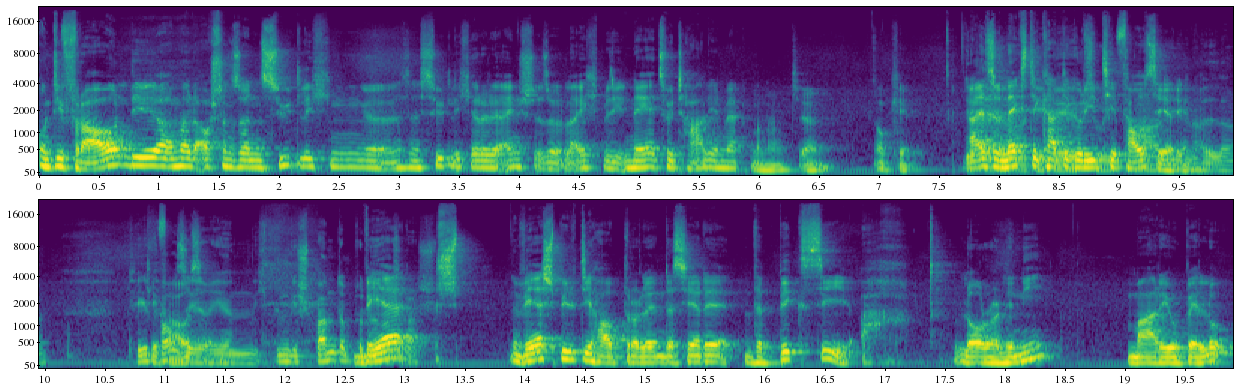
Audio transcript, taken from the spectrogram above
und die Frauen, die haben halt auch schon so einen südlichen, äh, südlichere Einstellung, so leicht Nähe zu Italien merkt man halt, ja. Okay. Also nächste Die Kategorie TV-Serien. TV-Serien. Ich bin gespannt, ob du Wer, da was hast. sp- wer spielt die Hauptrolle in der Serie The Big Sea? Ach, Laura Linney, Mario Bello,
